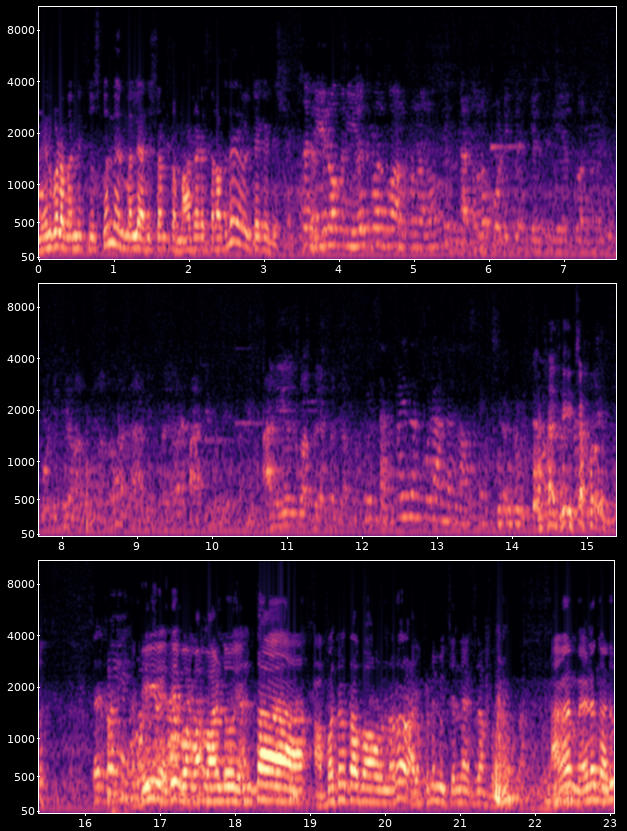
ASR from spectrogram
నేను కూడా మళ్ళీ చూసుకొని నేను మళ్ళీ అధిష్టానంతో మాట్లాడిన తర్వాతనే విల్ టేక్ డిసిషన్ సార్ నేను ఒక నియోజకవర్గం అనుకున్నాను. గతంలో పోటీ చేసి గెలిచిన నియోజకవర్గం నుంచి పోటీ చేయాలనుకున్నాను. అది అభిప్రాయం. అది పార్టీ. ఆ నియోజకవర్గం చెప్పరు. అది అదే వాళ్ళు ఎంత అభద్రతా భావం ఉన్నారో అది ఒకటే మీకు చిన్న ఎగ్జాంపుల్ ఆమె మేడం గారు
